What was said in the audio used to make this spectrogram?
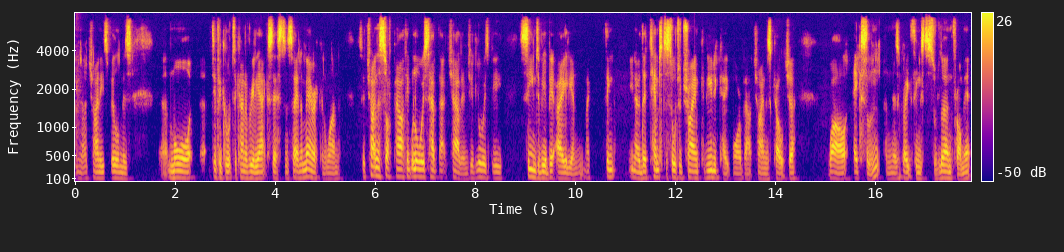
you know, Chinese film is uh, more uh, difficult to kind of really access than, say, an American one. So China's soft power, I think, will always have that challenge. It'll always be seen to be a bit alien. I think, you know, the attempts to sort of try and communicate more about China's culture while excellent, and there's great things to sort of learn from it,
